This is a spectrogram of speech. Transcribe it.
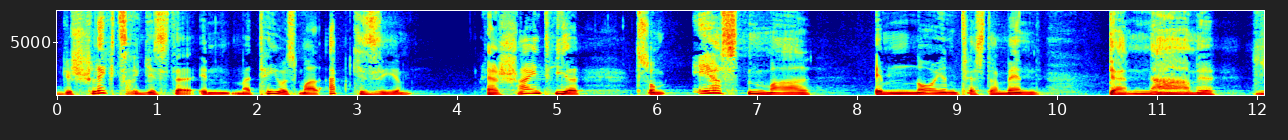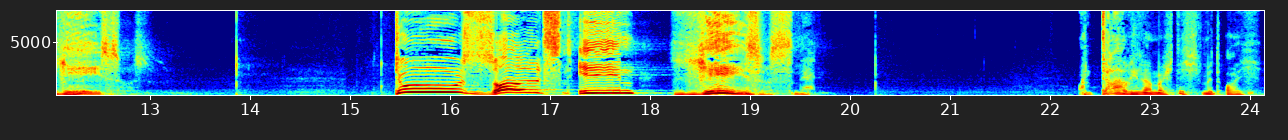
Geschlechtsregister in Matthäus mal abgesehen, erscheint hier zum ersten Mal im Neuen Testament der Name Jesus. Du sollst ihn Jesus nennen. Und darüber möchte ich mit euch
